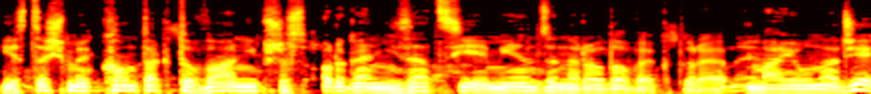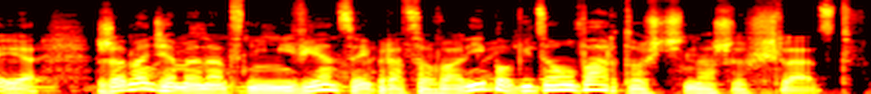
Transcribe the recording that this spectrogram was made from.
jesteśmy kontaktowani przez organizacje międzynarodowe, które mają nadzieję, że będziemy nad nimi więcej pracowali, bo widzą wartość naszych śledztw.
